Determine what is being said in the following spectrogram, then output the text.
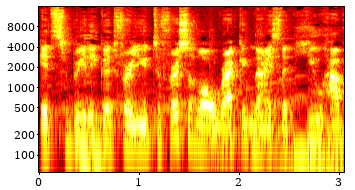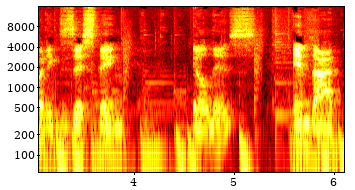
it's really good for you to first of all recognize that you have an existing illness and that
